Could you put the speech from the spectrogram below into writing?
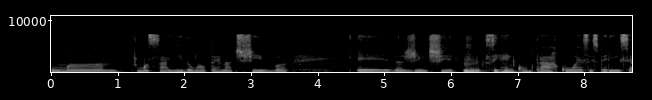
uma, uma saída, uma alternativa é, da gente se reencontrar com essa experiência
